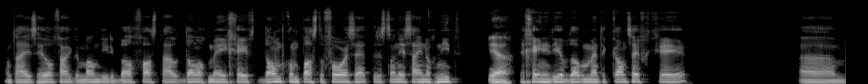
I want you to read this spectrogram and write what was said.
Want hij is heel vaak de man die de bal vasthoudt, dan nog meegeeft. Dan komt pas de voorzet. Dus dan is hij nog niet ja, degene die op dat moment de kans heeft gecreëerd. Ehm,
